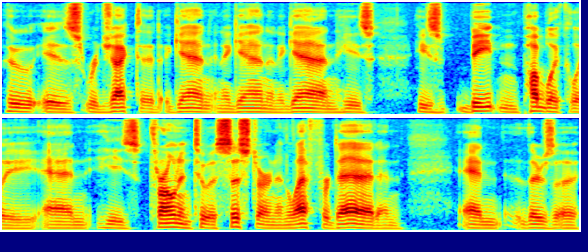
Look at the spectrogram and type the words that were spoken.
who is rejected again and again and again. He's, he's beaten publicly and he's thrown into a cistern and left for dead. And, and there's a,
